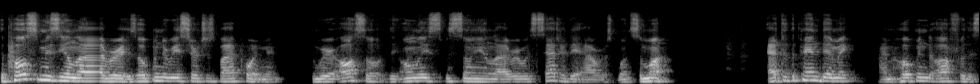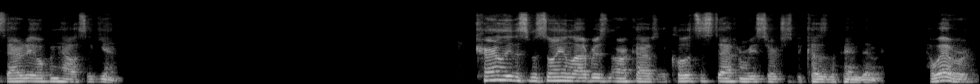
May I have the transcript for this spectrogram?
The Postal Museum Library is open to researchers by appointment, and we are also the only Smithsonian library with Saturday hours once a month. After the pandemic, I'm hoping to offer the Saturday open house again. Currently, the Smithsonian Libraries and Archives are closed to staff and researchers because of the pandemic. However,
